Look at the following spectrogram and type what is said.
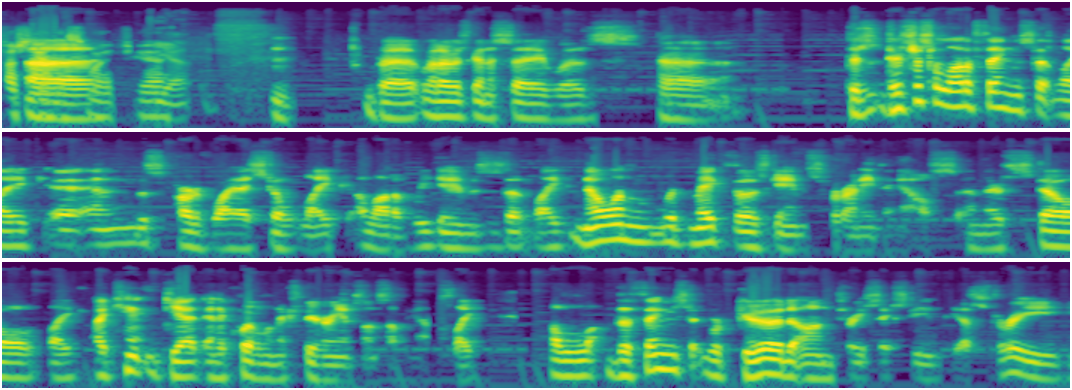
Especially on Uh, the Switch. Yeah. Yeah. but what I was gonna say was uh, there's there's just a lot of things that like, and this is part of why I still like a lot of Wii games is that like no one would make those games for anything else, and there's still like I can't get an equivalent experience on something else. Like a lo- the things that were good on 360 and PS3,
